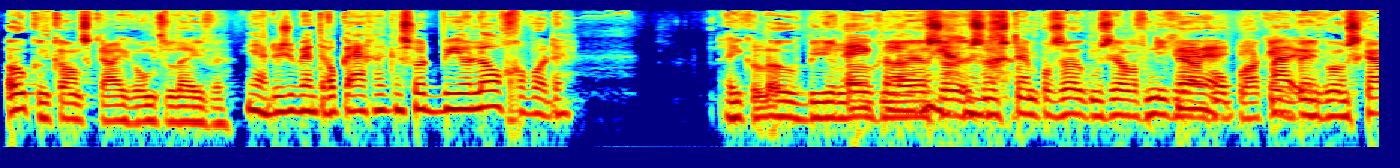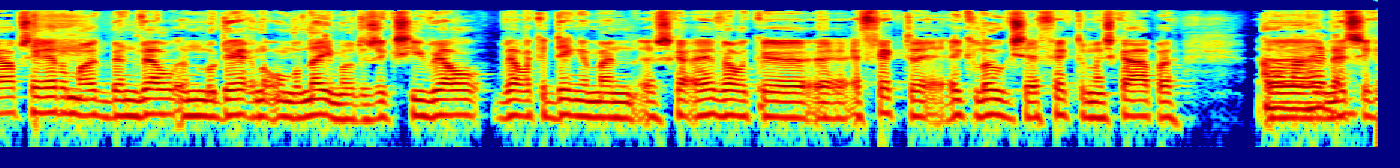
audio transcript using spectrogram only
ook een kans krijgen om te leven. Ja, dus u bent ook eigenlijk een soort bioloog geworden. Ecoloog, bioloog, Ecoloog, nou ja, zo'n zo stempel zou ik mezelf niet graag nee, nee, opplakken. Ik ben u... gewoon schaapsherder, maar ik ben wel een moderne ondernemer. Dus ik zie wel welke dingen mijn, uh, welke uh, effecten, ecologische effecten mijn schapen uh, met, zich,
